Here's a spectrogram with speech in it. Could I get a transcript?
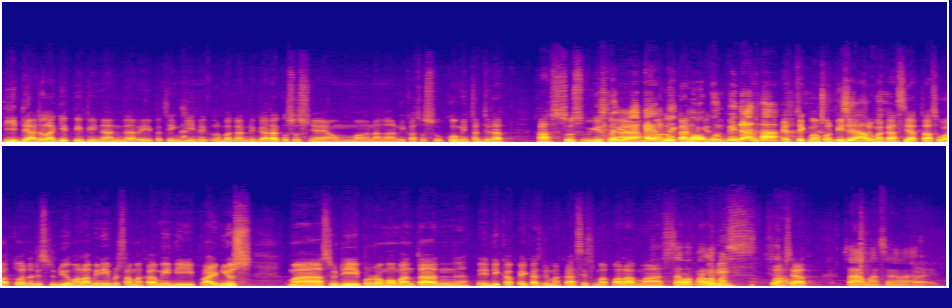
tidak ada lagi pimpinan dari petinggi lembaga negara khususnya yang menangani kasus hukum ini terjerat kasus begitu ya, Etik memalukan maupun begitu. pidana. Etik maupun pidana. Siap. Terima kasih atas waktu Anda di studio malam ini bersama kami di Prime News. Mas Yudi Purnomo mantan penyidik KPK. Terima kasih. Selamat malam Mas. Selamat malam, Yudi. Mas. Salam Siap. sehat. Sama-sama. Baik.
